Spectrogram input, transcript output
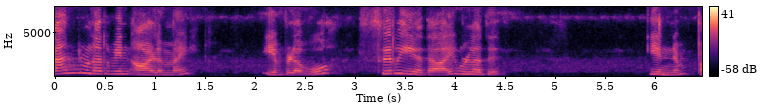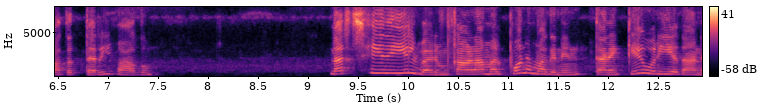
தன்னுணர்வின் ஆளுமை எவ்வளவோ சிறியதாய் உள்ளது என்னும் பகுத்தறிவாகும். நற்செய்தியில் வரும் காணாமல் போன மகனின் தனக்கே உரியதான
